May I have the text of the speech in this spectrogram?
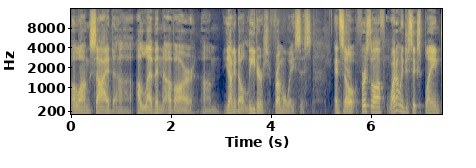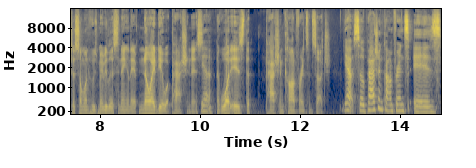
alongside uh, 11 of our um, young adult leaders from Oasis. And so, first of all, why don't we just explain to someone who's maybe listening and they have no idea what Passion is? Yeah. Like, what is the Passion Conference and such? Yeah, so Passion Conference is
